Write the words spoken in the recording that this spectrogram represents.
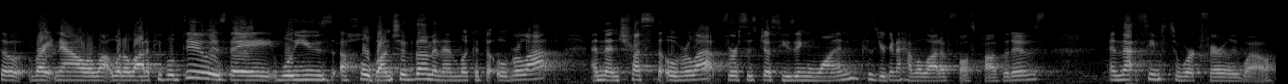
So right now, a lot, what a lot of people do is they will use a whole bunch of them and then look at the overlap and then trust the overlap versus just using one because you're going to have a lot of false positives. And that seems to work fairly well.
